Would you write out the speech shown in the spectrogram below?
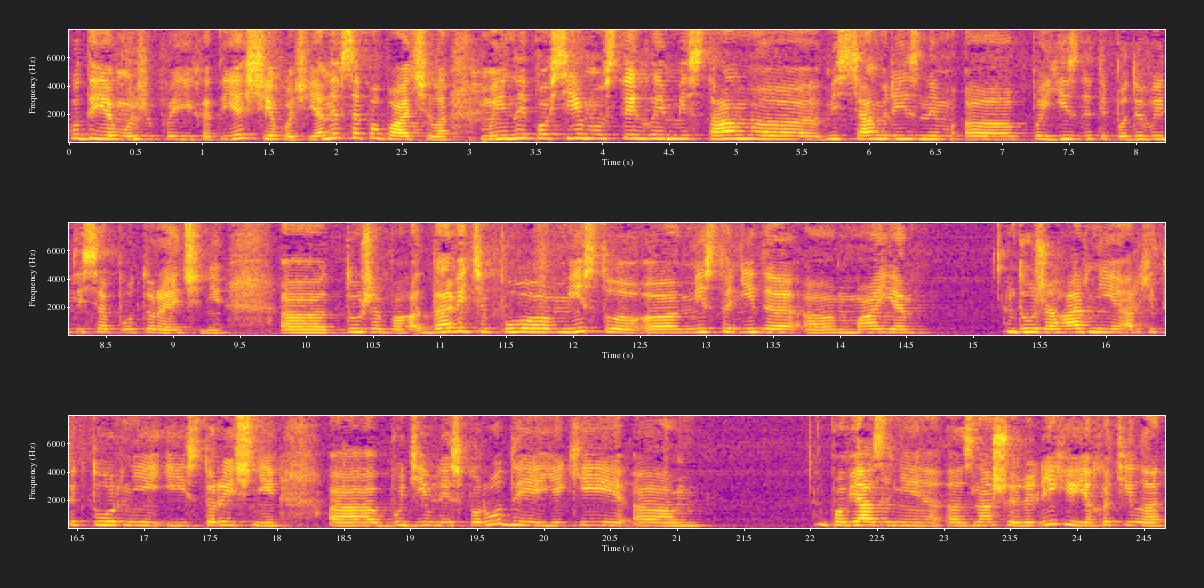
куди я можу поїхати? Я ще хочу. Я не все побачила. Ми не по всім встигли містам, е, місцям різним е, поїздити, подивитися по Туреччині. Е, Дуже багато. Навіть по місту місто Ніде має. Дуже гарні архітектурні і історичні будівлі і споруди, які е, пов'язані е, з нашою релігією. Я хотіла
